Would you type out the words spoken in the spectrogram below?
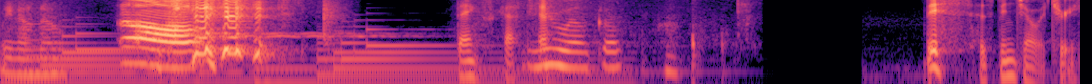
We don't know. Oh. Thanks, Katya. You're welcome. This has been Joetry.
